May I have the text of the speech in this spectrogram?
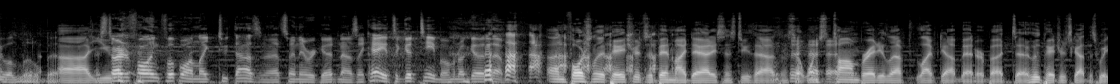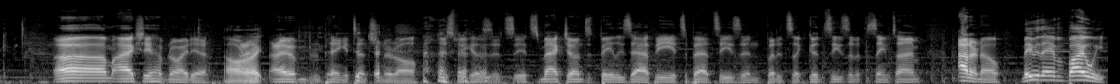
do a little bit. Uh, I you, started following football in like 2000, and that's when they were good. And I was like, hey, it's a good team. I'm going to go with them. unfortunately, the Patriots have been my daddy since 2000. So once Tom Brady left, life got better. But uh, who the Patriots got this week? Um, I actually have no idea. All right, I- I, haven't been paying attention at all, just because it's it's Mac Jones, it's Bailey Zappe, it's a bad season, but it's a good season at the same time. I don't know. Maybe they have a bye week.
